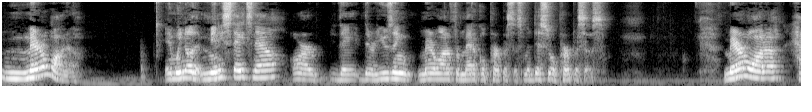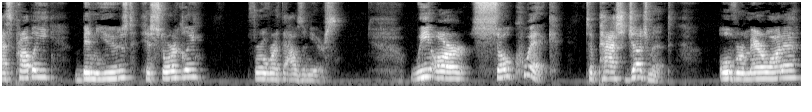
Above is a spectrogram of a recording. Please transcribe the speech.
Marijuana and we know that many states now are they they're using marijuana for medical purposes, medicinal purposes. Marijuana has probably been used historically for over a thousand years. We are so quick to pass judgment over marijuana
